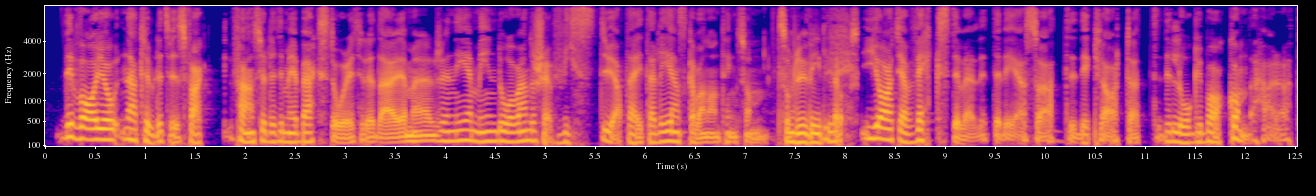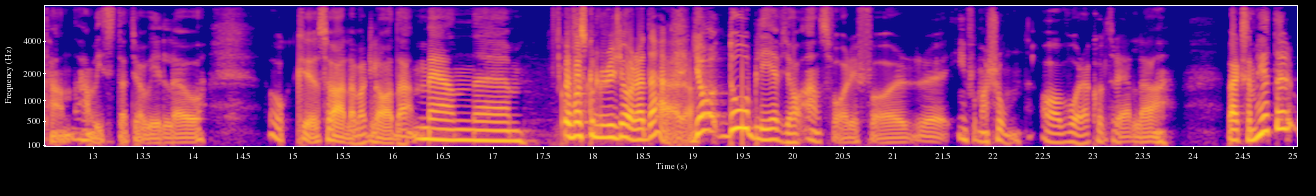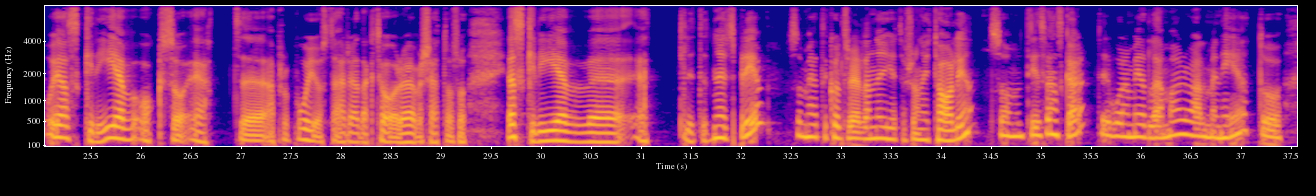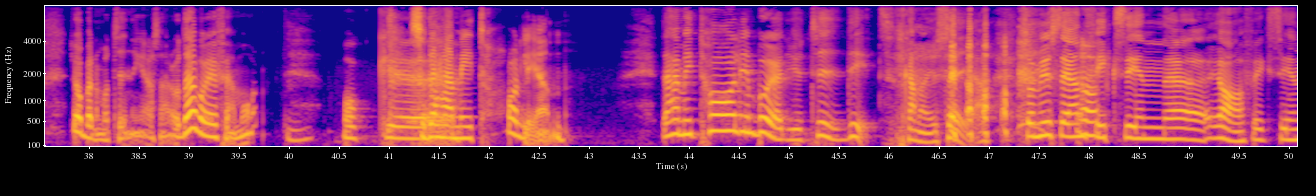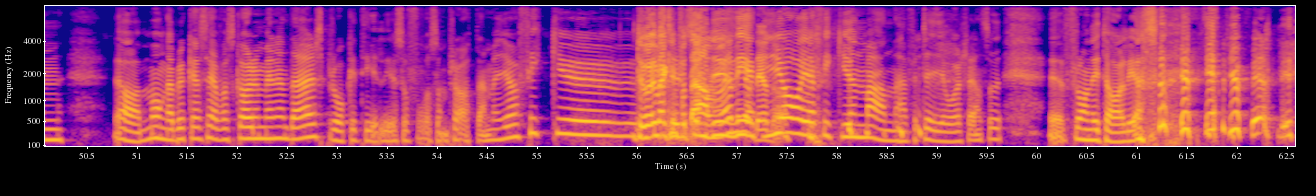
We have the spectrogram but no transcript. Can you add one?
det var ju naturligtvis, fanns ju lite mer backstory till det där. Jag menar, René, min dåvarande chef, visste ju att det här italienska var någonting som... Som du ville också? Ja, att jag växte väldigt i det. Så att det är klart att det låg ju bakom det här, att han, han visste att jag ville. Och, och så alla var glada. Men eh, och vad skulle du göra där? Då? Ja, då blev jag ansvarig för eh, information av våra kulturella verksamheter och jag skrev också ett, eh, apropå just det här redaktör och översättare och så, jag skrev eh, ett litet nyhetsbrev som heter Kulturella nyheter från Italien som till svenskar, till våra medlemmar och allmänhet och jobbade mot tidningar och så här. Och där var jag i fem år. Mm. Och, så det här med Italien, det här med Italien började ju tidigt kan man ju säga. Som ju sen ja. fick sin, eh, ja, fick sin, ja, många brukar säga vad ska du med den där språket till, det är så få som pratar. Men jag fick ju... Du har ju verkligen fått använda vet, det då. Ja, jag fick ju en man här för tio år sedan så, eh, från Italien. Så det blev ju väldigt,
